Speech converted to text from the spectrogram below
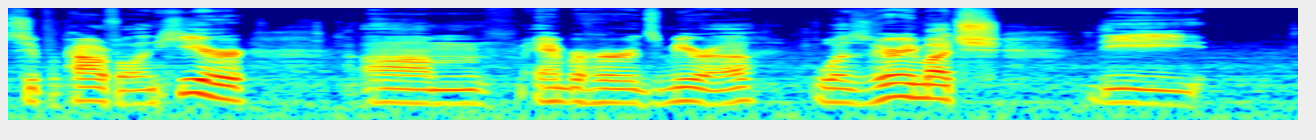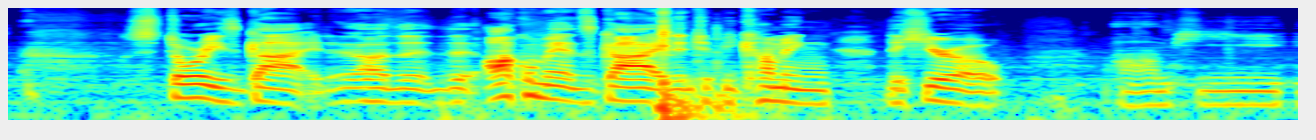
super powerful. And here, um, Amber Heard's Mera was very much the story's guide, uh, the the Aquaman's guide into becoming the hero. Um, he,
